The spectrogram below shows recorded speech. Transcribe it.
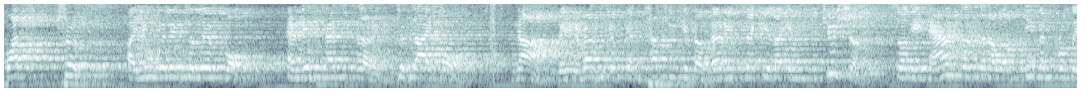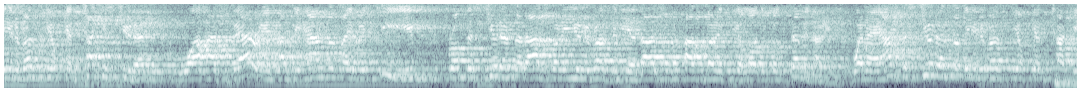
What truths are you willing to live for and, if necessary, to die for? Now, the University of Kentucky is a very secular institution, so the answers that I was given from the University of Kentucky students were as varied as the answers I received from the students at Asbury University and Asbury Theological Seminary. When I asked the students at the University of Kentucky,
